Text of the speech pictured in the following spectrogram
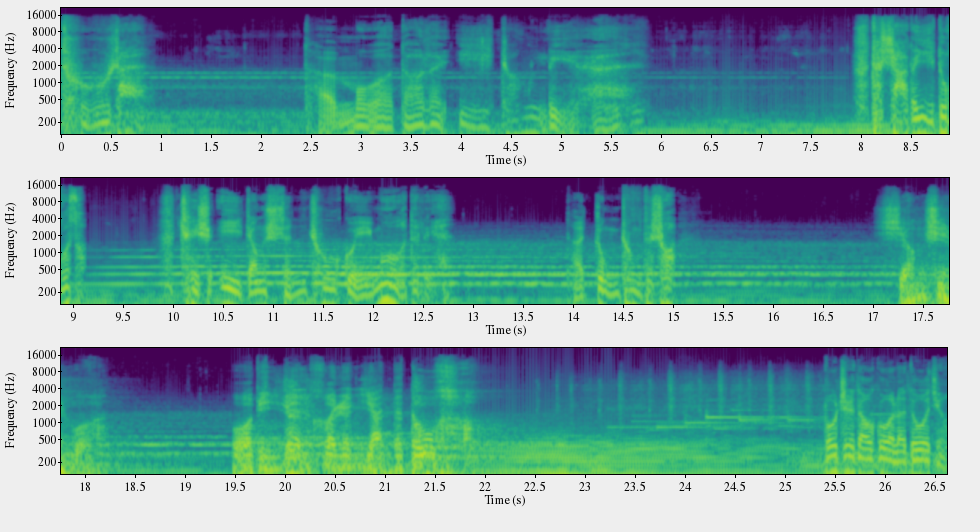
突然，他摸到了一张脸，他吓得一哆嗦，这是一张神出鬼没的脸。他重重的说：“相信我。”我比任何人演的都好。不知道过了多久，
